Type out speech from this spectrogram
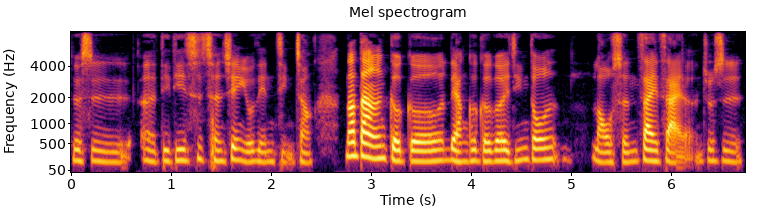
就是呃，弟弟是呈现有点紧张。那当然，哥哥两个哥哥已经都老神在在了，就是。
